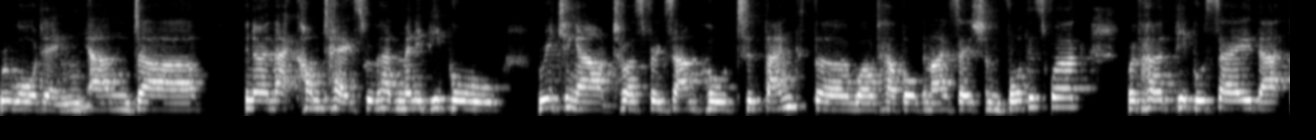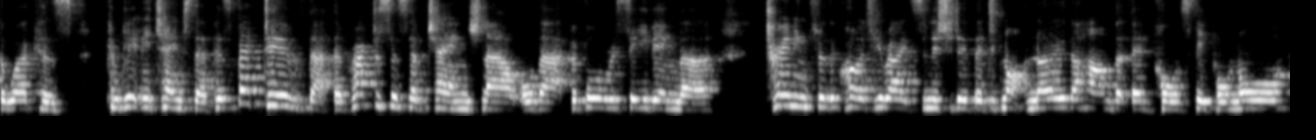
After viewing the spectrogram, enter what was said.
rewarding. And, uh, you know, in that context, we've had many people reaching out to us, for example, to thank the World Health Organization for this work. We've heard people say that the work has completely changed their perspective, that their practices have changed now, or that before receiving the training through the Quality Rights Initiative, they did not know the harm that they'd caused people, nor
